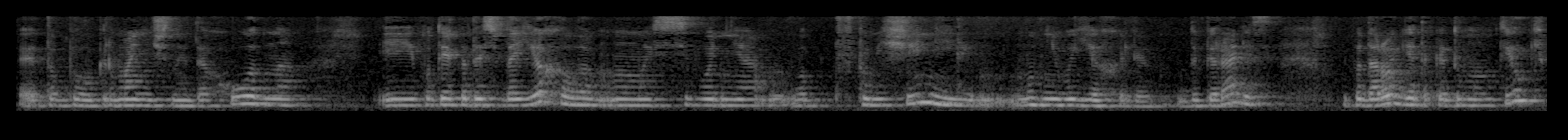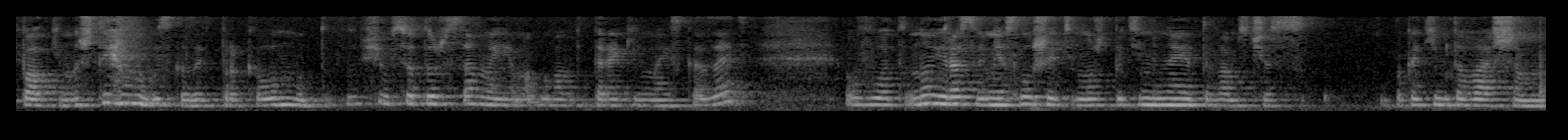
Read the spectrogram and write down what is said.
это было гармонично и доходно. И вот я когда сюда ехала, мы сегодня вот в помещении, мы в него ехали, добирались, и по дороге я такая думаю, вот елки-палки, ну что я могу сказать про Колыму? В общем, все то же самое я могу вам, дорогие мои, сказать. Вот. Ну и раз вы меня слушаете, может быть, именно это вам сейчас по каким-то вашим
